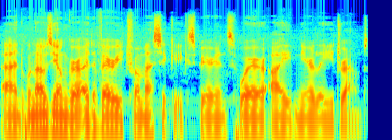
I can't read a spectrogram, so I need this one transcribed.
And when I was younger, I had a very traumatic experience where I nearly drowned.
